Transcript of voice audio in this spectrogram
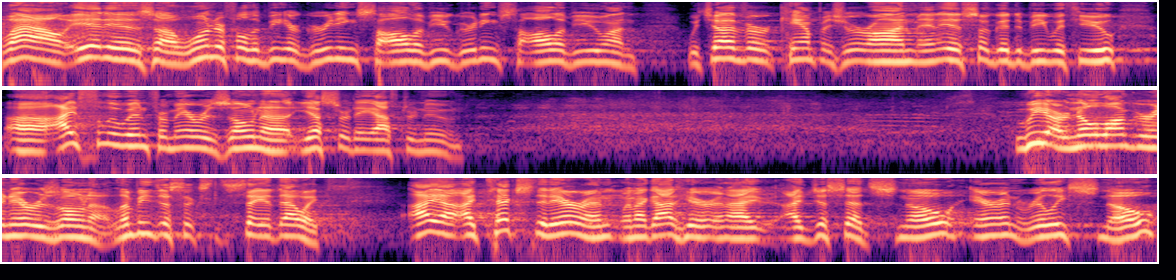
Wow, it is uh, wonderful to be here. Greetings to all of you. Greetings to all of you on whichever campus you're on. Man, it is so good to be with you. Uh, I flew in from Arizona yesterday afternoon. we are no longer in Arizona. Let me just say it that way. I, uh, I texted Aaron when I got here and I, I just said, Snow? Aaron, really? Snow?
